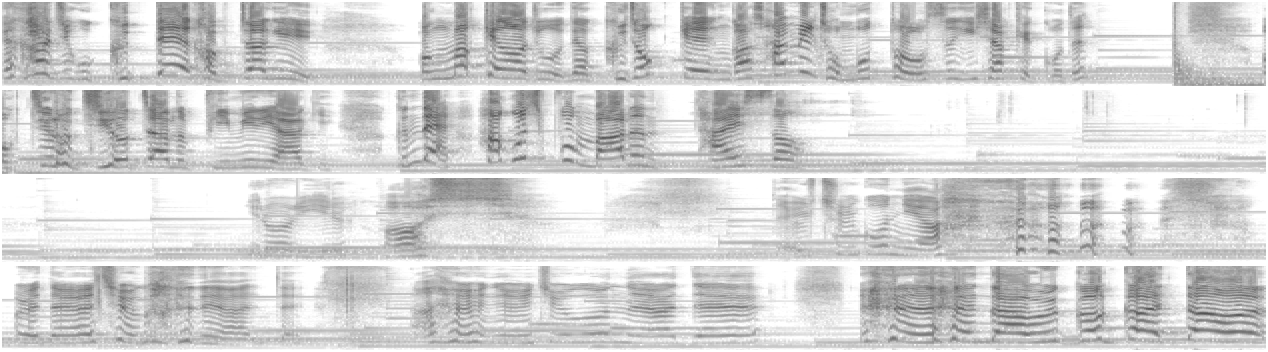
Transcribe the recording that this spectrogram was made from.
해가지고 그때 갑자기 막막해가지고 내가 그저께인가 3일 전부터 쓰기 시작했거든? 억지로 지어짜는 비밀 이야기 근데 하고 싶은 말은 다 했어 1월 2일 아씨 내일 출근이야 우리 내일 출근해야 돼 아, 내일 출근해야 돼 나 울 것 같아.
